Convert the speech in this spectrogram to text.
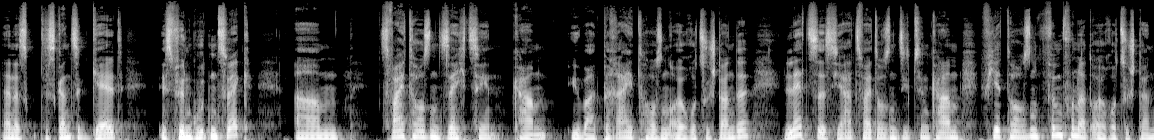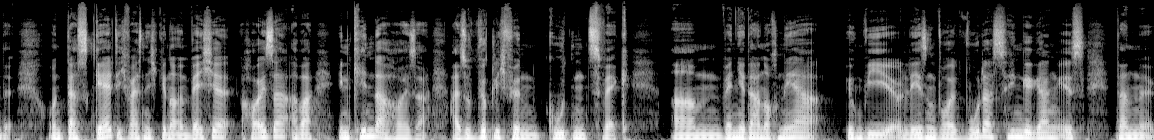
Nein, das, das ganze Geld ist für einen guten Zweck. Ähm, 2016 kam über 3000 Euro zustande. Letztes Jahr, 2017, kamen 4500 Euro zustande. Und das Geld, ich weiß nicht genau in welche Häuser, aber in Kinderhäuser. Also wirklich für einen guten Zweck. Ähm, wenn ihr da noch näher irgendwie lesen wollt, wo das hingegangen ist, dann äh,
